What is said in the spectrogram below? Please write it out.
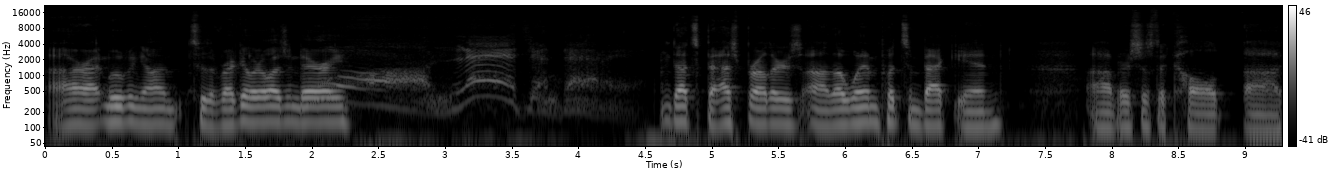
All right, moving on to the regular legendary. Oh, legendary. That's Bash Brothers. Uh, the win puts them back in uh, versus the Cult. Uh,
